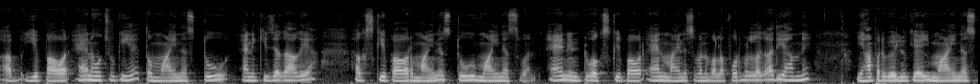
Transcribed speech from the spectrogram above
अब ये पावर एन हो चुकी है तो माइनस टू एन की जगह आ गया। एक्स की power minus two, minus one. N into x की पावर एन माइनस वन वाला फॉर्मूला लगा दिया हमने। यहाँ पर वैल्यू क्या आई? माइनस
